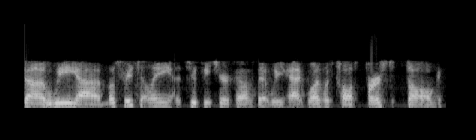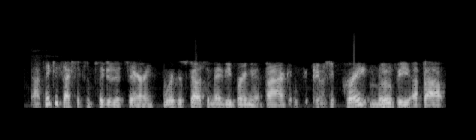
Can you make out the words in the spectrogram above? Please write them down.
uh, we uh, most recently the two feature films that we had. One was called First Dog. I think it's actually completed its airing. We're discussing maybe bringing it back. It was a great movie about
